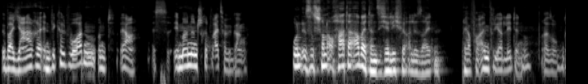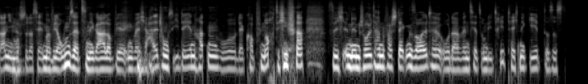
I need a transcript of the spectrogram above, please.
über Jahre entwickelt worden und ja, ist immer einen Schritt weitergegangen. Und es ist schon auch harte Arbeit dann sicherlich für alle Seiten. Ja, vor allem für die Athletin. Ne? Also Dani ja. musste das ja immer wieder umsetzen, egal ob wir irgendwelche Haltungsideen hatten, wo der Kopf noch tiefer sich in den Schultern verstecken sollte oder wenn es jetzt um die Trettechnik geht, das ist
